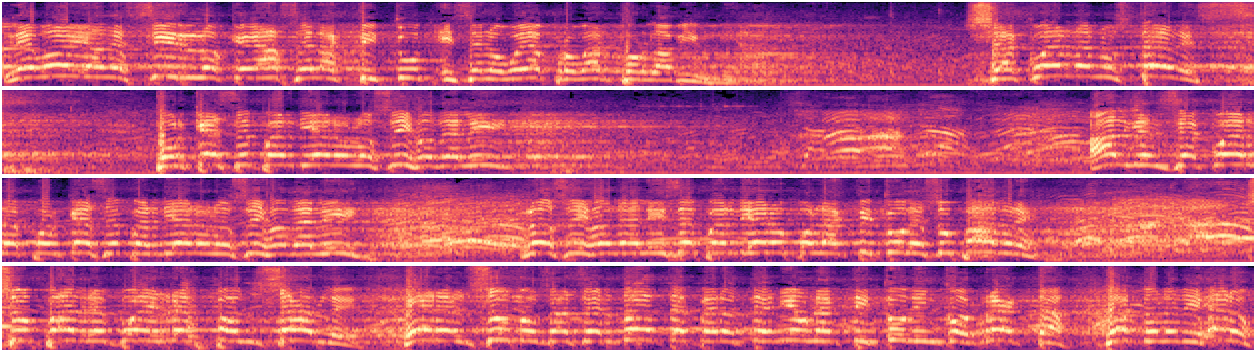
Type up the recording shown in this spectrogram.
Le voy a decir lo que hace la actitud y se lo voy a probar por la Biblia. ¿Se acuerdan ustedes por qué se perdieron los hijos de Eli? ¿Alguien se acuerda por qué se perdieron los hijos de Eli? Los hijos de Eli se perdieron por la actitud de su padre. Su padre fue irresponsable. Era el sumo sacerdote, pero tenía una actitud incorrecta. Cuando le dijeron,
